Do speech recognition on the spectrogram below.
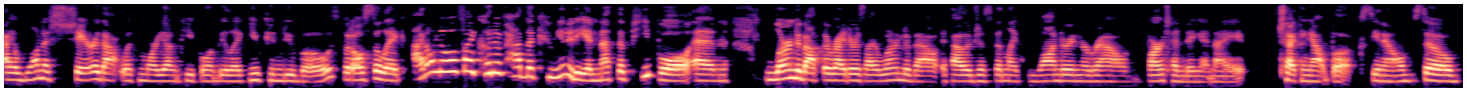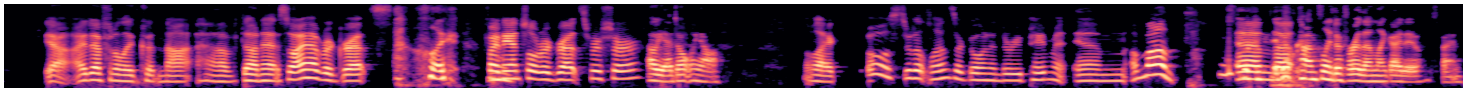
I want to share that with more young people and be like you can do both. But also like i don't know if i could have had the community and met the people and learned about the writers i learned about if i would just been like wandering around bartending at night checking out books you know? So yeah i definitely could not have done it. So i have regrets like mm. financial mm. regrets for sure. Oh yeah. Don't we all? I'm like oh, student loans are going into repayment in a month. Just and uh, constantly defer them like I do. It's fine.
